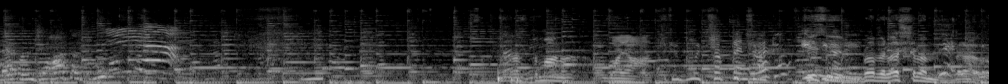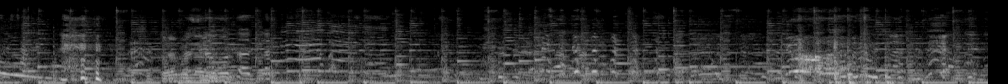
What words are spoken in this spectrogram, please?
L'hai mangiata tu? La settimana vai avanti. Sì, sì, proprio lasciala a me, bravo. Se te la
